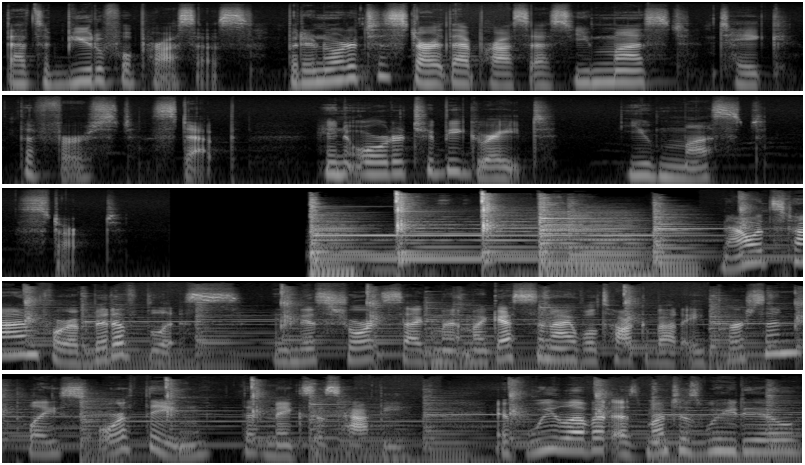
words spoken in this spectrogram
That's a beautiful process. But in order to start that process, you must take the first step. In order to be great, you must start. Now it's time for a bit of bliss. In this short segment, my guests and I will talk about a person, place, or thing that makes us happy. If we love it as much as we do,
